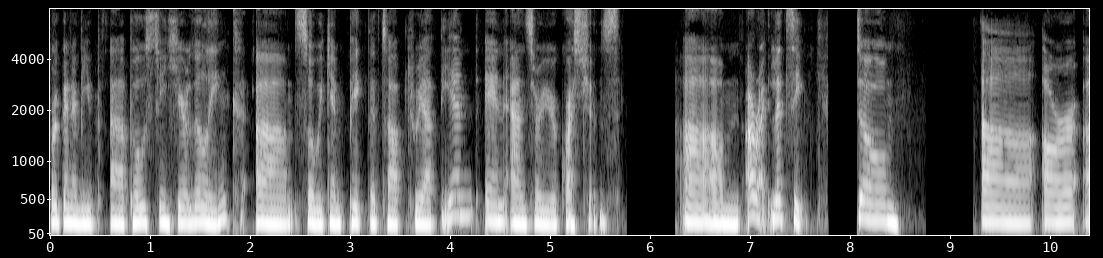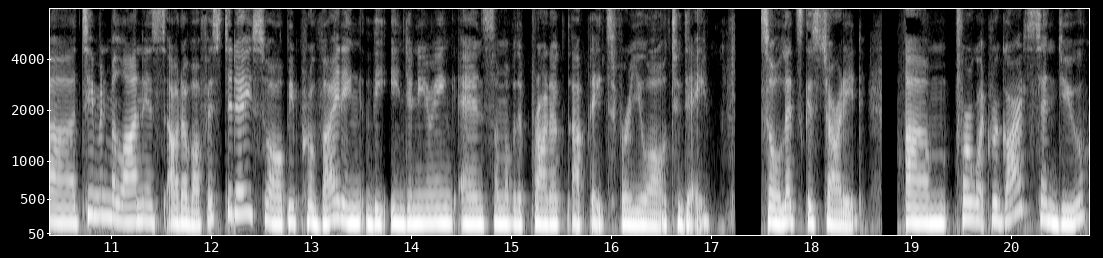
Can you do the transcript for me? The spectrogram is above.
We're going to be uh, posting here the link um, so we can pick the top three at the end and answer your questions. Um, all right, let's see. So, uh, our uh, team in Milan is out of office today, so I'll be providing the engineering and some of the product updates for you all today. So let's get started. Um, for what regards Zendoo,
